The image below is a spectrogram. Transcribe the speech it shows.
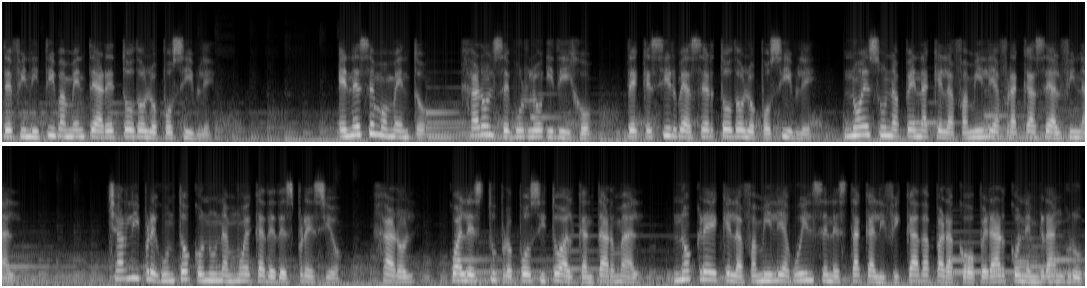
definitivamente haré todo lo posible. En ese momento, Harold se burló y dijo, ¿de qué sirve hacer todo lo posible? No es una pena que la familia fracase al final. Charlie preguntó con una mueca de desprecio, Harold, ¿cuál es tu propósito al cantar mal? no cree que la familia Wilson está calificada para cooperar con Embran Group.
